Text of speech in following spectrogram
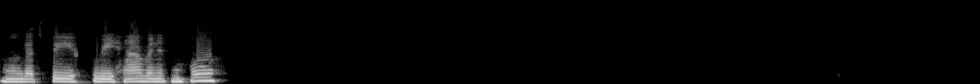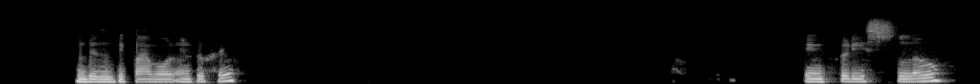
And let's see if we have anything here. This is the firewall interface. Seems pretty slow.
